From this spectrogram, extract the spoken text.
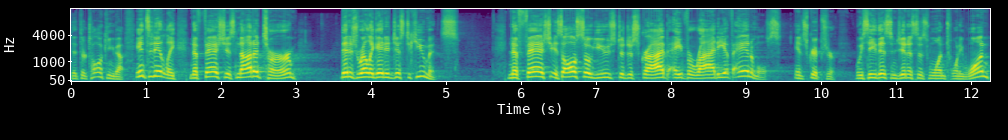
that they're talking about. Incidentally, nephesh is not a term that is relegated just to humans. Nephesh is also used to describe a variety of animals in Scripture. We see this in Genesis 1:21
